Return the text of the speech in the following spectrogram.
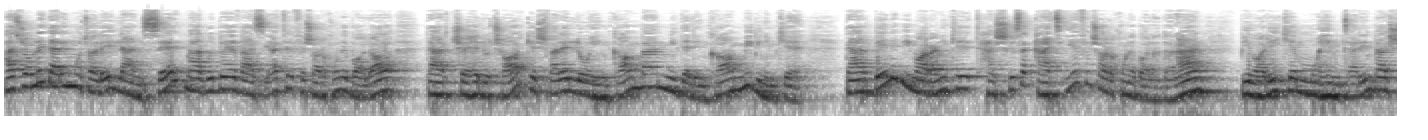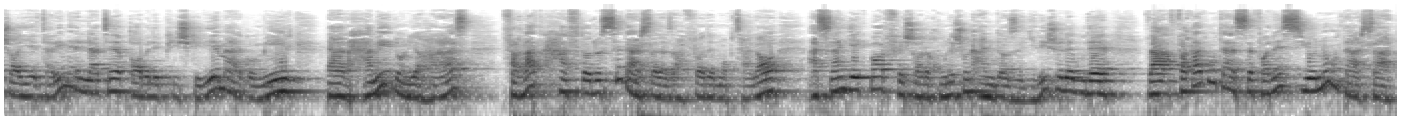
از جمله در این مطالعه لنست مربوط به وضعیت فشار خون بالا در 44 کشور لو اینکام و میدل اینکام می‌بینیم که در بین بیمارانی که تشخیص قطعی فشار خون بالا دارن بیماری که مهمترین و شایعترین علت قابل پیشگیری مرگ و میر در همه دنیا هست فقط 73 درصد از افراد مبتلا اصلا یک بار فشار خونشون اندازه گیری شده بوده و فقط متاسفانه 39 درصد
